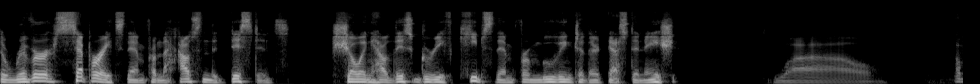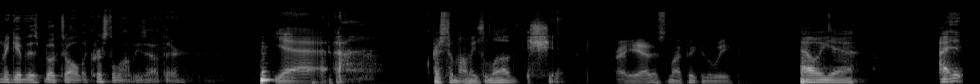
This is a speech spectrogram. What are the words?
the river separates them from the house in the distance showing how this grief keeps them from moving to their destination wow I'm gonna give this book to all the crystal mommies out there. yeah crystal mommies love this shit right yeah this is my pick of the week Hell yeah. I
